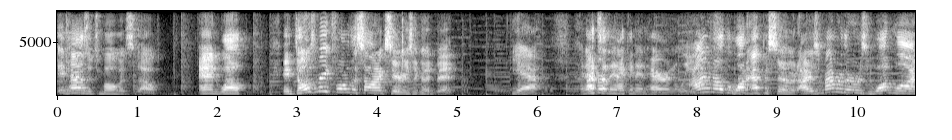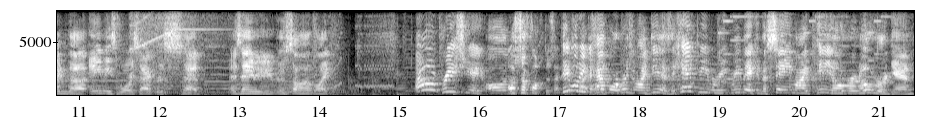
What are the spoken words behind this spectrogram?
It has its moments, though. And, well, it does make fun of the Sonic series a good bit. Yeah. And that's I something I can inherently... I know the one episode. I just remember there was one line the Amy's voice actress said, as Amy was something like, I don't appreciate all of Also, fuck those People need to have more original ideas. They can't be re remaking the same IP over and over again.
